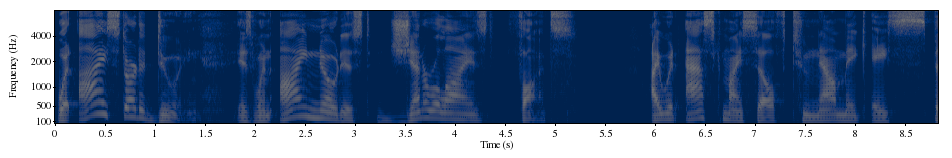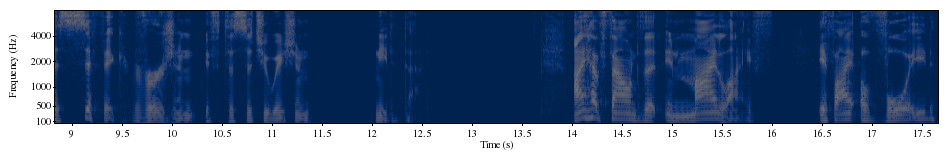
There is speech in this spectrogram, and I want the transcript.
What I started doing is when I noticed generalized thoughts, I would ask myself to now make a specific version if the situation needed that. I have found that in my life, if I avoid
